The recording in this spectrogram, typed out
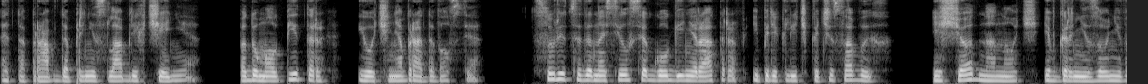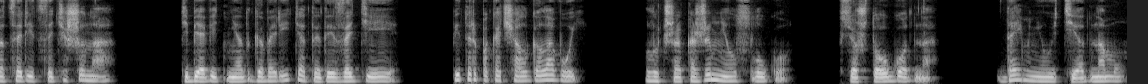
Эта правда принесла облегчение», – подумал Питер и очень обрадовался. С улицы доносился гул генераторов и перекличка часовых. Еще одна ночь, и в гарнизоне воцарится тишина. Тебя ведь не отговорить от этой затеи. Питер покачал головой. Лучше окажи мне услугу. Все что угодно. Дай мне уйти одному.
